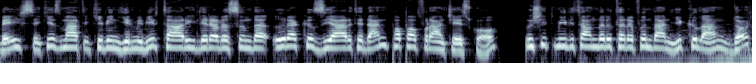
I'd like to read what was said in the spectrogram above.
5-8 Mart 2021 tarihleri arasında Irak'ı ziyaret eden Papa Francesco, IŞİD militanları tarafından yıkılan 4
